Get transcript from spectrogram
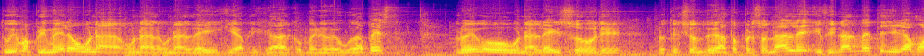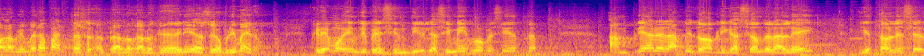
tuvimos primero una, una, una ley que aplicaba el convenio de Budapest, luego una ley sobre protección de datos personales y finalmente llegamos a la primera parte, a lo, que debería haber sido primero. Creemos imprescindible, asimismo, Presidenta, ampliar el ámbito de aplicación de la ley y establecer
